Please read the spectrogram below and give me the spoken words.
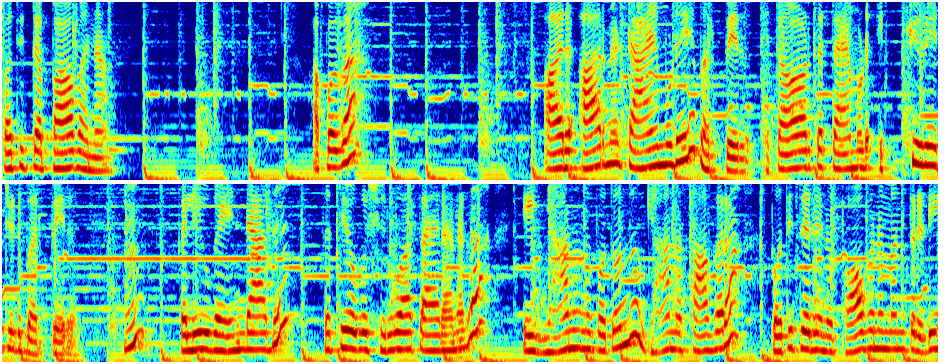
ಪತಿತ ಪಾವನ. ಅಪಗ ಆರ್, ಆರ್ನ ಟೈಮುಡೇ ಬರ್ಪೇರು. ಯಥಾರ್ಥ ಟೈಮುಡ್ ಎಕ್ಯುರೇಟೆಡ್ ಬರ್ಪೇರು. ಕಲಿಯುಗ ಎಂಡಾದ ಸತ್ಯಯುಗ ಶುರುವಾತಾಯರನಗ ಈ ಜ್ಞಾನನು ಪತೊಂದು ಜ್ಞಾನ ಸಾಗರ ಪತಿತರೇನು ಪಾವನ ಮಲ್ಪರೆ ಇಡೀ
